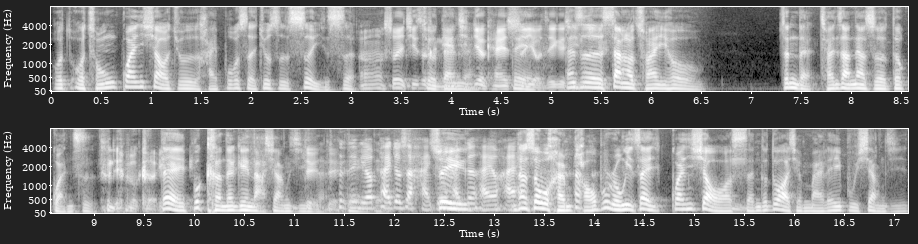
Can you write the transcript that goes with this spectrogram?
我我从官校就是海波社，就是摄影社啊，所以其实很年轻就开始有这个。但是上了船以后，真的船上那时候都管制，不可以，对，不可能给你拿相机的。对对，你要拍就是海，所以还有海。那时候我很 好不容易在官校啊省了多少钱买了一部相机，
